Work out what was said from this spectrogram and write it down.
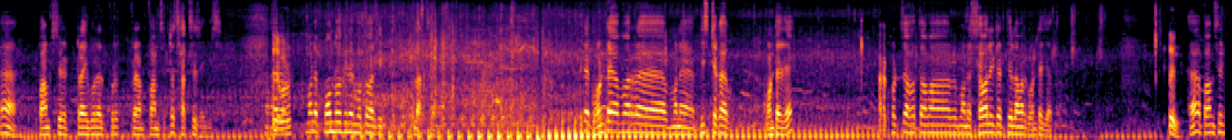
হ্যাঁ পাম্প সেটে ট্রাই করার পর পাম্প সেটটা সাকসেস হয়ে গেছে। মানে পনেরো দিনের মতো আর কি লাগছে আমার। এটা ঘন্টায় আমার মানে বিশ টাকা ঘণ্টা যায়। আর খরচা হতো আমার মানে সেভা লিটার তেল আমার ঘন্টায় যেত। হ্যাঁ পাম্প সেট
